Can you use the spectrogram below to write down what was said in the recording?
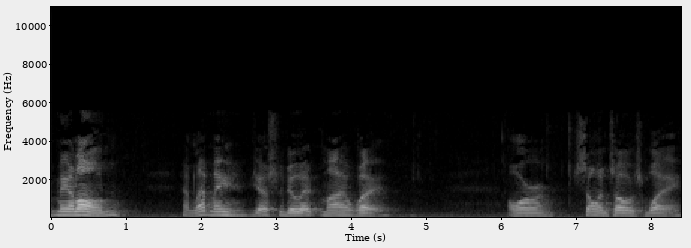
me alone and let me just do it my way or so and so's way.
